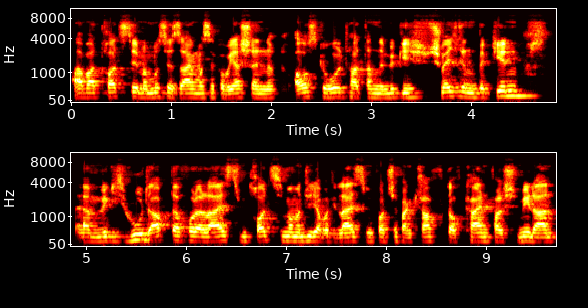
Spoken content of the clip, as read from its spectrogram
aber trotzdem, man muss ja sagen, was der Kobayashi dann ausgeholt hat, dann einen wirklich schwächeren Beginn, ähm, wirklich Hut ab da vor der Leistung. Trotzdem wir natürlich aber die Leistung von Stefan Kraft auf keinen Fall schmälern.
